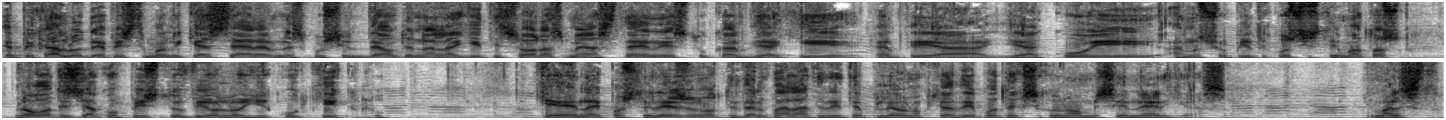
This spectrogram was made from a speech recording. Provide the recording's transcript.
επικαλούνται επιστημονικές έρευνες που συνδέουν την αλλαγή της ώρας με ασθένειες του καρδιακι... καρδιακού ή ανοσιοποιητικού συστήματος λόγω της διακοπής του βιολογικού κύκλου και να υποστηρίζουν ότι δεν παρατηρείται πλέον οποιαδήποτε εξοικονόμηση ενέργειας. Μάλιστα.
